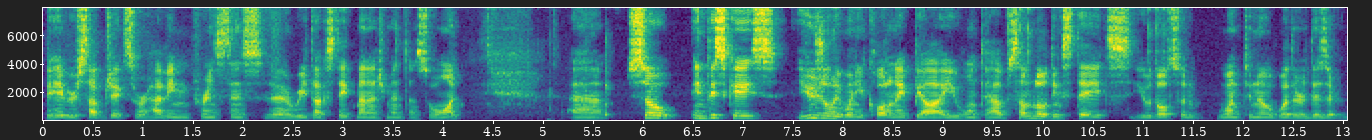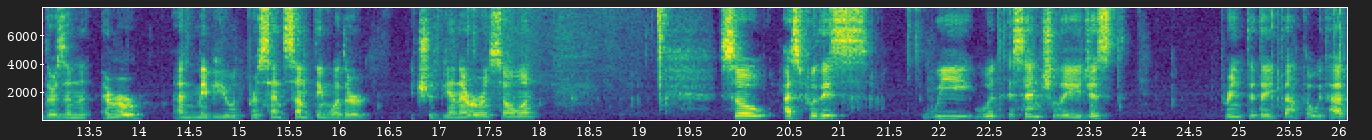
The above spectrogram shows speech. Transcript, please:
behavior subjects or having, for instance, uh, Redux state management and so on. Uh, so in this case, usually when you call an API, you want to have some loading states. You would also want to know whether there's, a, there's an error and maybe you would present something whether it should be an error and so on. So as for this, we would essentially just print the data that we have.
